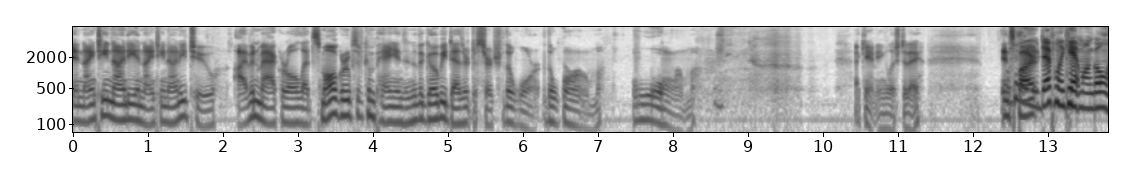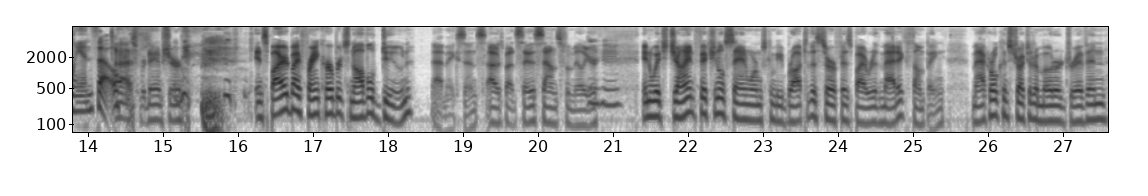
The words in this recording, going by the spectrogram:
In 1990 and 1992, Ivan Mackerle led small groups of companions into the Gobi Desert to search for the the worm. Worm. I can't English today. Inspired. you definitely can't Mongolian, so. That's for damn sure. Inspired by Frank Herbert's novel Dune, that makes sense. I was about to say this sounds familiar. Mm-hmm. In which giant fictional sandworms can be brought to the surface by rhythmic thumping, Mackerle constructed a motor driven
